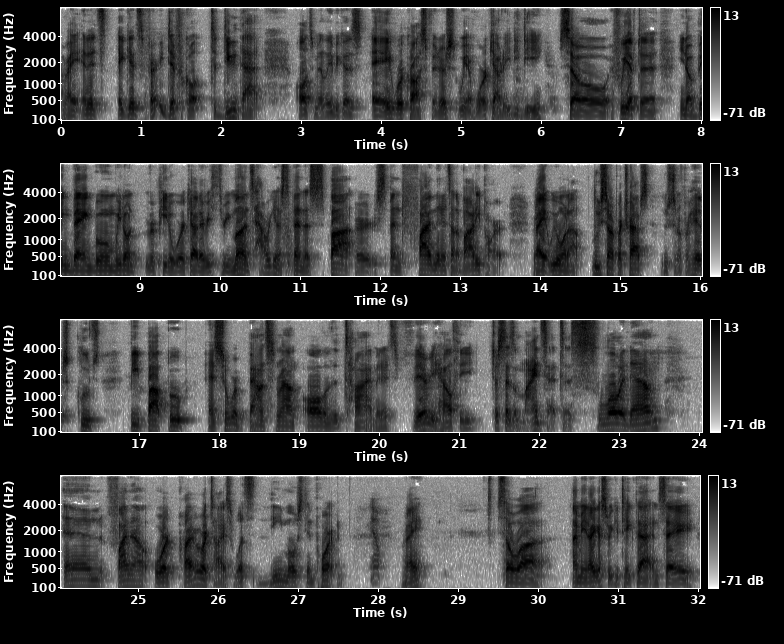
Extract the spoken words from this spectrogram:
Right? And it's it gets very difficult to do that ultimately because a we're crossfitters we have workout add so if we have to you know bing bang boom we don't repeat a workout every three months how are we going to spend a spot or spend five minutes on a body part right we want to loosen up our traps loosen up our hips glutes beep bop boop and so we're bouncing around all of the time and it's very healthy just as a mindset to slow it down and find out or prioritize what's the most important. Right so uh i mean i guess we could take that and say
